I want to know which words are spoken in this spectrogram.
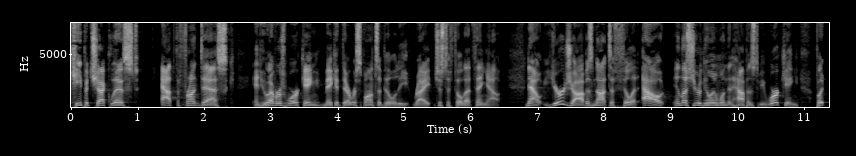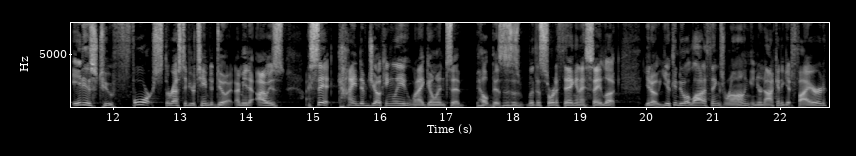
Keep a checklist at the front desk, and whoever's working, make it their responsibility, right? Just to fill that thing out. Now, your job is not to fill it out unless you're the only one that happens to be working, but it is to force the rest of your team to do it. I mean, I always I say it kind of jokingly when I go in to help businesses with this sort of thing and I say, look, you know, you can do a lot of things wrong and you're not going to get fired.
